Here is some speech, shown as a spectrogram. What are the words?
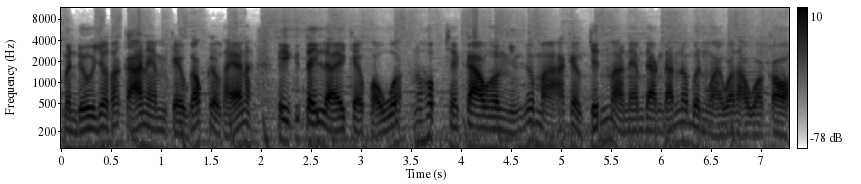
mình đưa cho tất cả anh em kèo gốc kèo thẻ nè khi cái tỷ lệ kèo phụ á nó húp sẽ cao hơn những cái mã kèo chính mà anh em đang đánh ở bên ngoài qua thầu qua cò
